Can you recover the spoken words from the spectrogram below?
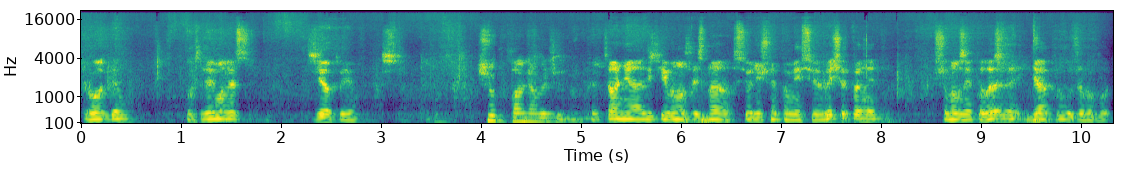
Проти? Утримались? Дякую. Що питання вичерпано? Питання, які виносять на сьогоднішню комісію, вичерпані. Шановні колеги, дякую за роботу.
